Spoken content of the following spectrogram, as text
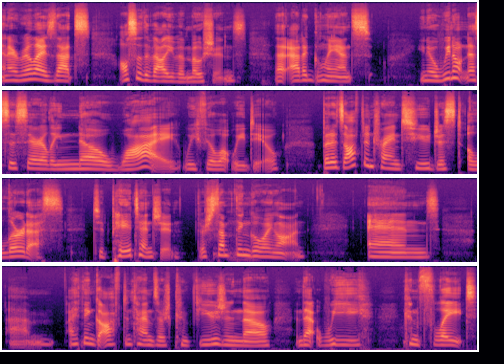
And I realize that's also the value of emotions, that at a glance, you know, we don't necessarily know why we feel what we do, but it's often trying to just alert us to pay attention. There's something going on. And um, I think oftentimes there's confusion, though, that we conflate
